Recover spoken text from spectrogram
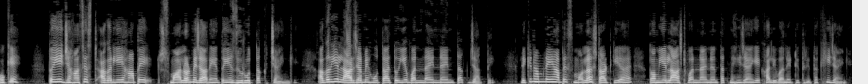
ओके तो ये जहाँ से अगर ये यहाँ पे स्मॉलर में जा रहे हैं तो ये ज़ीरो तक जाएँगे। अगर ये लार्जर में होता है तो ये 199 तक जाते। लेकिन हमने यहाँ पे स्मॉलर स्टार्ट किया है तो हम ये लास्ट 199 तक नहीं जाएँगे, खाली 183 तक ही जाएँगे।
